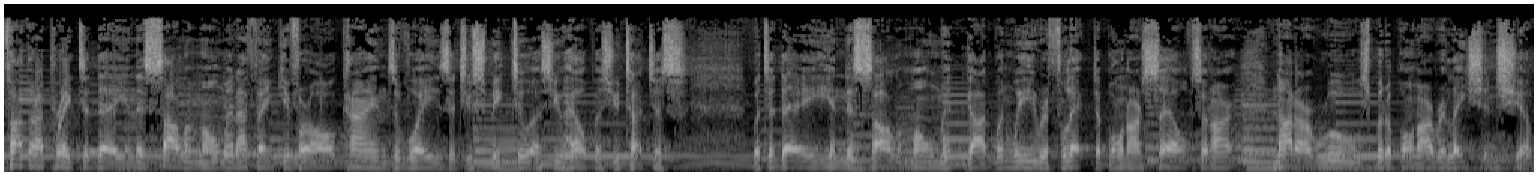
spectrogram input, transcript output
Father, I pray today in this solemn moment, I thank you for all kinds of ways that you speak to us, you help us, you touch us. But today, in this solemn moment, God, when we reflect upon ourselves and our not our rules, but upon our relationship,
